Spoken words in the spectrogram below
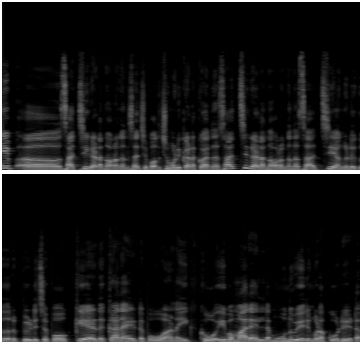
ഈ സച്ചി കിടന്നുറങ്ങുന്ന സച്ചി പുതച്ചു മൂടി കിടക്കുമായിരുന്നു സച്ചി കിടന്നുറങ്ങുന്ന സച്ചി അങ്ങോട്ട് കയറി പിടിച്ച് പൊക്കി എടുക്കാനായിട്ട് പോവുകയാണ്. ഈ ഇവന്മാരെല്ലാം മൂന്ന് പേരും കൂടെ കൂടിയിട്ട്.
